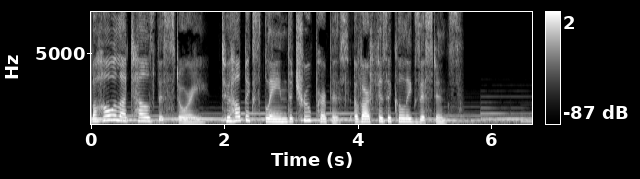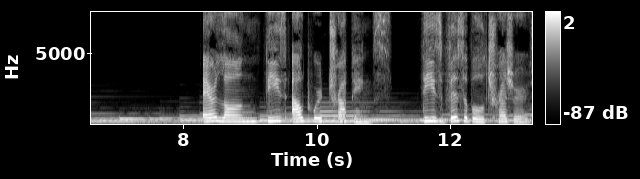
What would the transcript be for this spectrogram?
Baha'u'llah tells this story to help explain the true purpose of our physical existence. Ere long, these outward trappings, these visible treasures,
